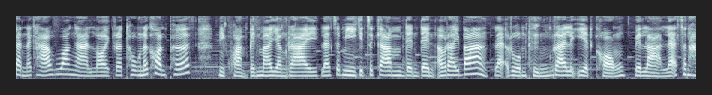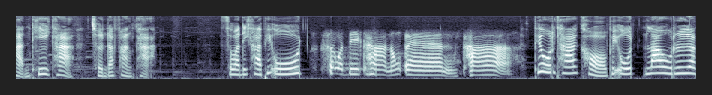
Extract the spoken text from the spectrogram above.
กันนะคะ ว่างานลอยกระทงนครเพิร์ธมีความเป็นมาอย่างไร และจะมีกิจกรรมเด่นๆ อะไรบ้าง และรวมถึงรายละเอียดของเวลาและสถานที่ค่ะ เชิญรับฟังค่ะ สวัสดีค่ะพี่อู๊ดสวัสดีค่ะ น้องแอนค่ะ พี่อู๊ดคะขอพี่อู๊ดเล่าเรื่อง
